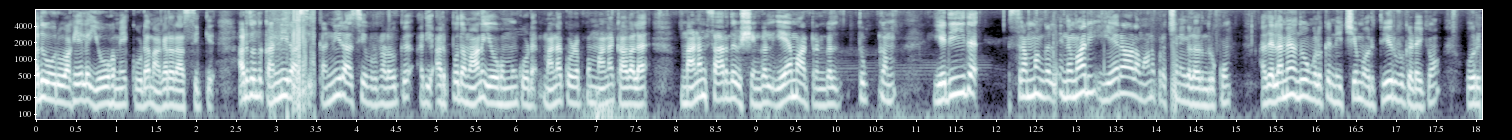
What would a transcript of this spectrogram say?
அது ஒரு வகையில் யோகமே கூட மகர ராசிக்கு. அடுத்து வந்து கன்னிராசி. கன்னிராசியை பொறுத்தளவுக்கு அது அற்புதமான யோகமும் கூட. மனக்குழப்பம் மனக்கவலை மனம் சார்ந்த விஷயங்கள் ஏமாற்றங்கள் துக்கம் எதீத சிரமங்கள் இந்த மாதிரி ஏராளமான பிரச்சனைகள் இருந்திருக்கும். அது எல்லாமே வந்து உங்களுக்கு நிச்சயம் ஒரு தீர்வு கிடைக்கும். ஒரு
